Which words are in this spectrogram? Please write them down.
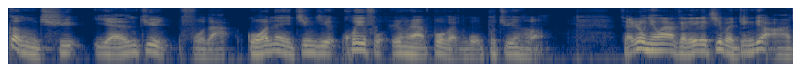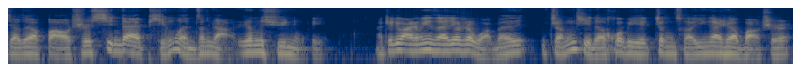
更趋严峻复杂，国内经济恢复仍然不稳固不均衡。在这种情况下，给了一个基本定调啊，叫做要保持信贷平稳增长，仍需努力啊。这句话什么意思呢？就是我们整体的货币政策应该是要保持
